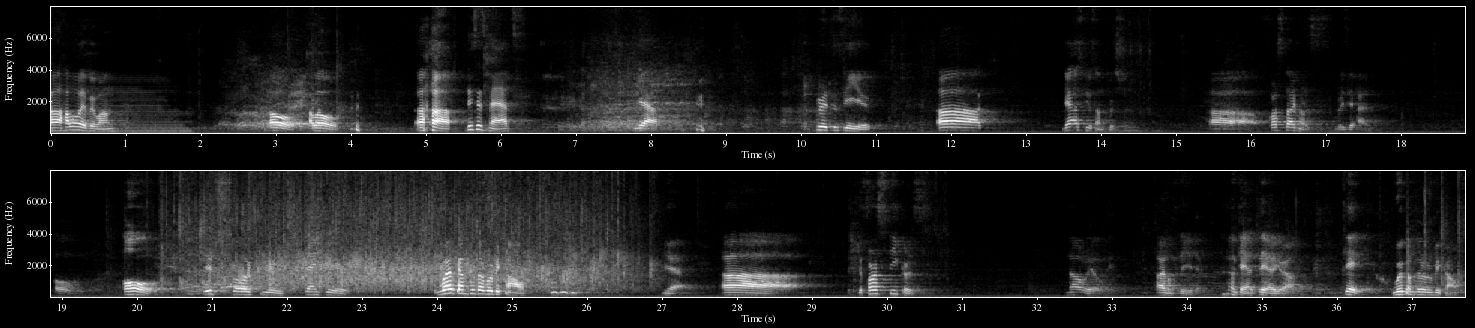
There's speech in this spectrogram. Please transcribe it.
Uh, hello, everyone. Oh, hello. Uh, this is Matz. Yeah. Great to see you. Uh, may I ask you some questions? Uh, first timers, raise your hand. Oh. Oh, it's so huge. Thank you. Welcome to the RubyConf. yeah. Uh, the first speakers. No, really. I don't see it. Okay, there you are. Okay, welcome to RubyConf.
